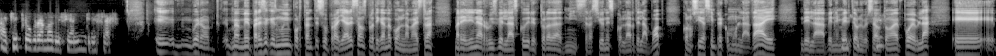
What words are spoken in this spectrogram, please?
a qué programa desean ingresar. Eh, bueno, me parece que es muy importante subrayar, estamos platicando con la maestra Marilena Ruiz Velasco, directora de Administración Escolar de la UAP, conocida siempre como la DAE de la Benemérita Universidad Autónoma de Puebla. Eh,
